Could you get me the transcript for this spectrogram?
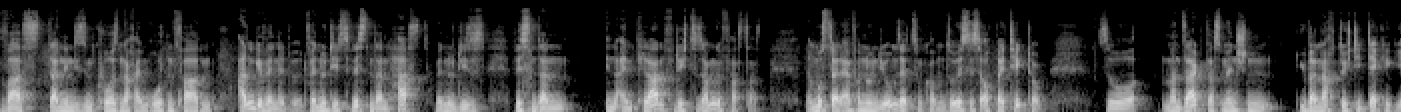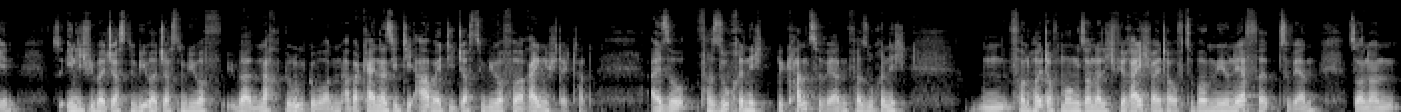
was dann in diesem Kurs nach einem roten Faden angewendet wird. Wenn du dieses Wissen dann hast, wenn du dieses Wissen dann in einem Plan für dich zusammengefasst hast, dann musst du halt einfach nur in die Umsetzung kommen. Und so ist es auch bei TikTok. So, man sagt, dass Menschen über Nacht durch die Decke gehen. So ähnlich wie bei Justin Bieber. Justin Bieber über Nacht berühmt geworden, aber keiner sieht die Arbeit, die Justin Bieber vorher reingesteckt hat. Also versuche nicht bekannt zu werden, versuche nicht von heute auf morgen sonderlich viel Reichweite aufzubauen, Millionär zu werden, sondern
